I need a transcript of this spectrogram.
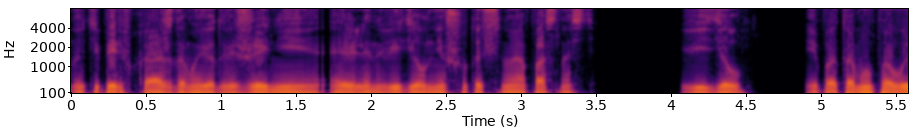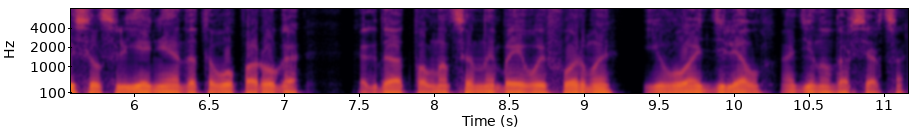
но теперь в каждом ее движении Эйлин видел нешуточную опасность. Видел и потому повысил слияние до того порога, когда от полноценной боевой формы его отделял один удар сердца.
